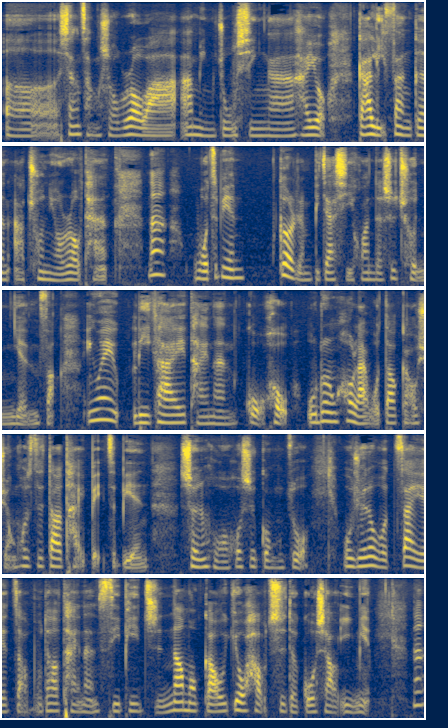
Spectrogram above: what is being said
呃香肠熟肉啊、阿明猪心啊，还有咖喱饭跟阿初牛肉汤。那我这边。个人比较喜欢的是纯盐坊，因为离开台南过后，无论后来我到高雄或是到台北这边生活或是工作，我觉得我再也找不到台南 CP 值那么高又好吃的锅烧意面。那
